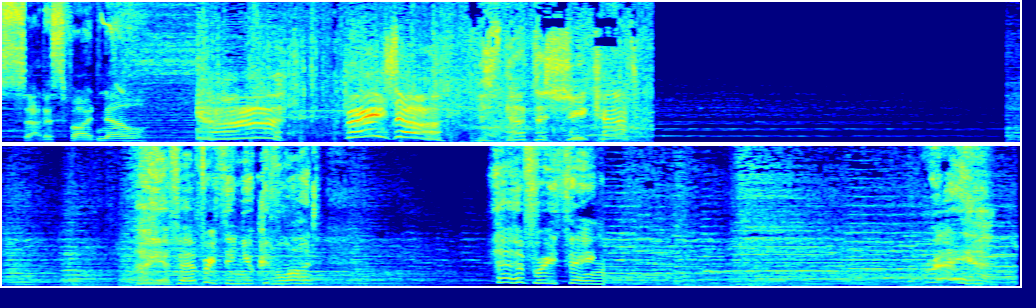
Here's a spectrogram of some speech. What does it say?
Satisfied now? Uh, Is that the she-cat? I have everything you could want. Everything. Raya!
